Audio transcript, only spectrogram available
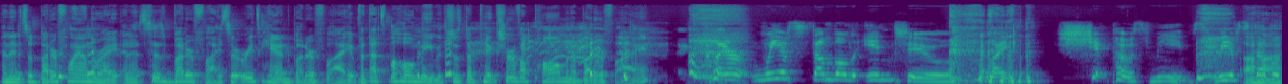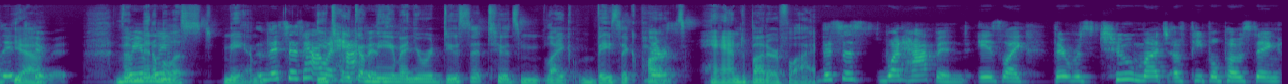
and then it's a butterfly on the right, and it says butterfly, so it reads hand butterfly. But that's the whole meme. It's just a picture of a palm and a butterfly. Claire, we have stumbled into like shitpost memes. We have stumbled uh-huh, into yeah. it. The we, minimalist meme. This is how you take happens. a meme and you reduce it to its like basic parts. There's, Hand butterfly. This is what happened. Is like there was too much of people posting,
